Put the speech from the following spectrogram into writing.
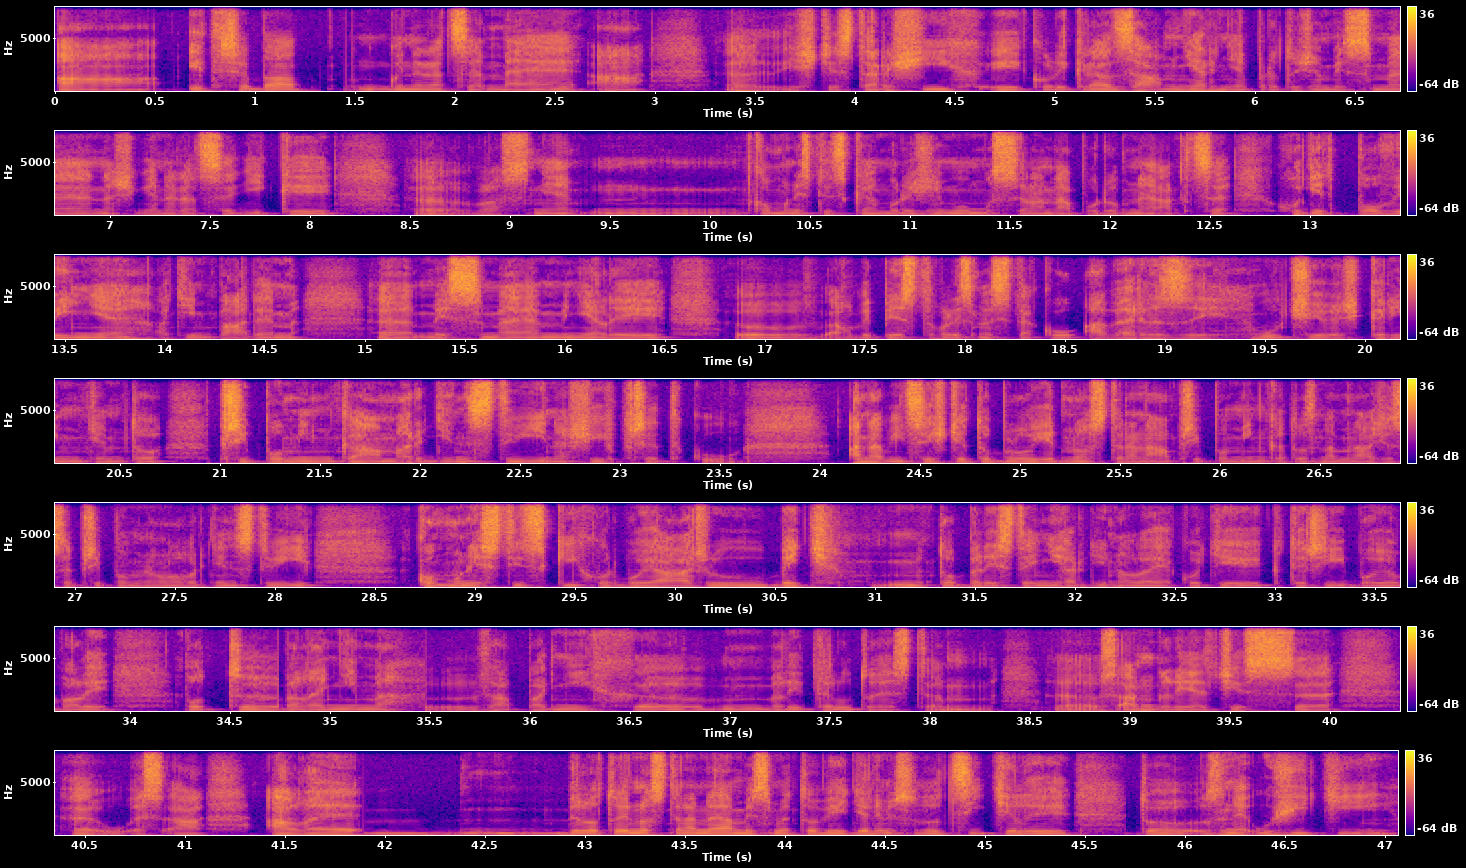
a i třeba generace mé a e, ještě starších i kolikrát záměrně, protože my jsme, naše generace díky e, vlastně mm, komunistickému režimu musela na podobné akce chodit povinně a tím pádem e, my jsme měli a vypěstovali jsme si takovou averzi vůči veškerým těmto připomínkám hrdinství našich předků. A navíc ještě to bylo jednostranná připomínka, to znamená, že se připomínalo hrdinství komunistických odbojářů, byť to byli stejní hrdinové jako ti, kteří bojovali pod velením západních eh, velitelů, to je eh, z Anglie či z eh, USA, ale bylo to jednostranné a my jsme to věděli, my jsme to cítili, to zneužití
